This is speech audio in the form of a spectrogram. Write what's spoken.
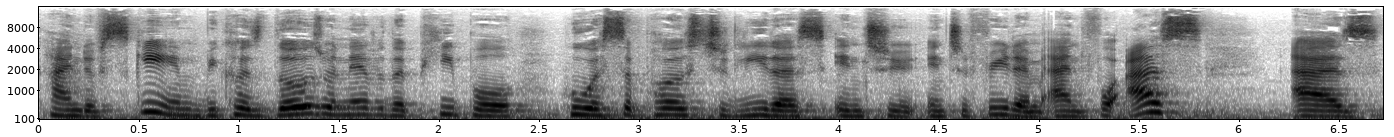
kind of scheme because those were never the people who were supposed to lead us into into freedom. And for us as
